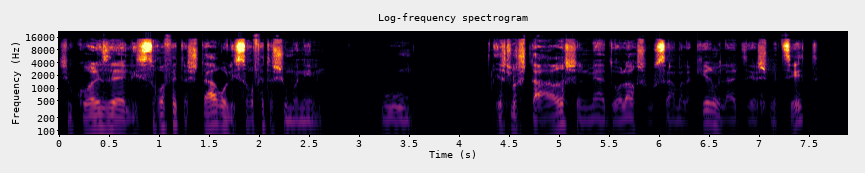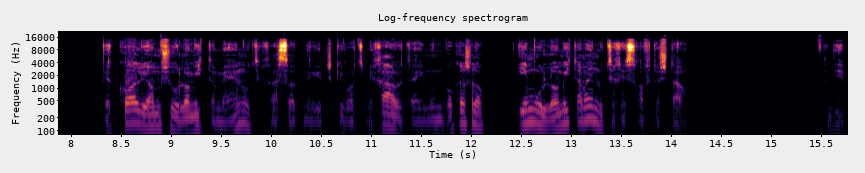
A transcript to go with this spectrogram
שהוא קורא לזה לשרוף את השטר או לשרוף את השומנים. הוא, יש לו שטר של 100 דולר שהוא שם על הקיר וליד זה יש מצית, וכל יום שהוא לא מתאמן, הוא צריך לעשות נגיד שכיבות צמיחה או את האימון בוקר שלו, אם הוא לא מתאמן, הוא צריך לשרוף את השטר. מדהים.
